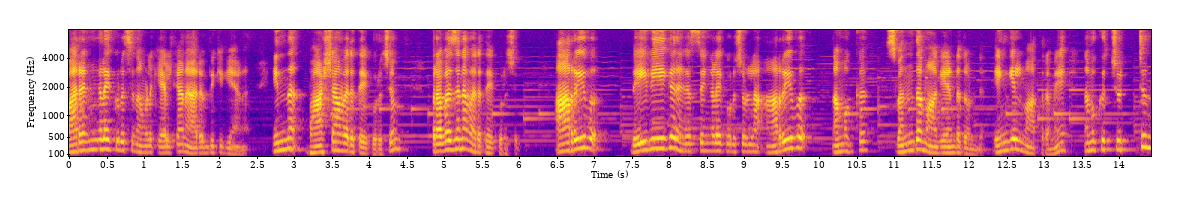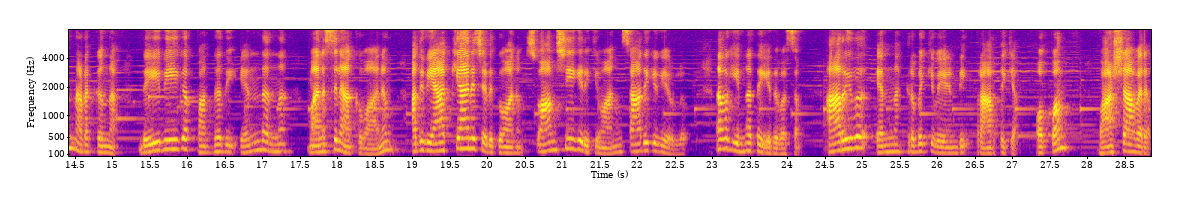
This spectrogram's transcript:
വരങ്ങളെക്കുറിച്ച് നമ്മൾ കേൾക്കാൻ ആരംഭിക്കുകയാണ്. ഇന്ന് ഭാഷാവരത്തെക്കുറിച്ചും പ്രവചനവരത്തെക്കുറിച്ചും അറിവ് ദൈവീക രഹസ്യങ്ങളെക്കുറിച്ചുള്ള അറിവ് നമുക്ക് സ്വന്തമാകേണ്ടതുണ്ട്. എങ്കിൽ മാത്രമേ നമുക്ക് ചുറ്റും നടക്കുന്ന ദൈവീക പദ്ധതി എന്തെന്ന് മനസ്സിലാക്കുവാനും അത് വ്യാഖ്യാനിച്ചെടുക്കുവാനും സ്വാംശീകരിക്കുവാനും സാധിക്കുകയുള്ളൂ. നമുക്ക് ഇന്നത്തെ ഈ ദിവസം അറിവ് എന്ന കൃപയ്ക്ക് വേണ്ടി പ്രാർത്ഥിക്കാം. ഒപ്പം ഭാഷാവരം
